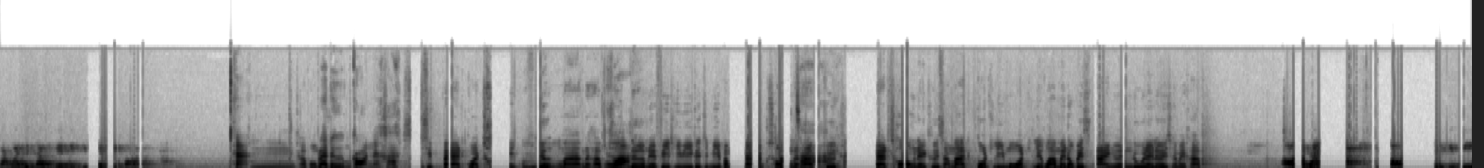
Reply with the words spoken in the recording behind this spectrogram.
สามารถจุดเก้าสิบเอ็ดในทีวีไปก่อนค่ะค่ะอืมครับผมประเดิมก่อนนะคะ 18 กว่าช่องเยอะมากนะครับ เพราะว่าค่ะเดิมเนี่ยฟรีทีวีก็จะมีประมาณ6ช่องนะครับใช่คือ 8 ช่องเนี่ยคือสามารถกดรีโมทเรียกว่าไม่ต้องไปจ่ายเงินดูได้เลยใช่ไหมครับอ๋อไม่ได้ค่ะฟรีทีวี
